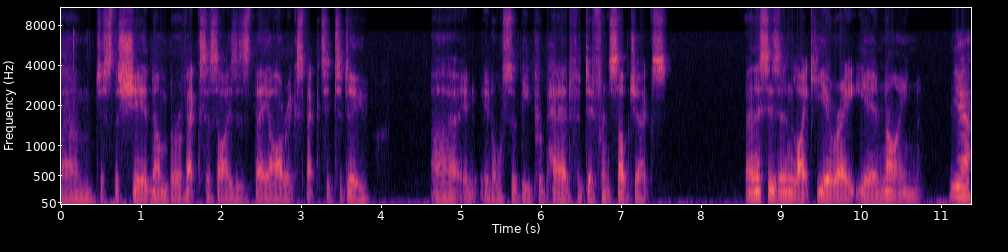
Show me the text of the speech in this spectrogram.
Um, just the sheer number of exercises they are expected to do uh, in, in order to be prepared for different subjects. And this is in like year eight, year nine. Yeah.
